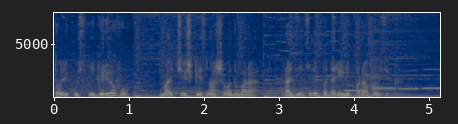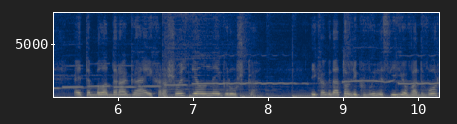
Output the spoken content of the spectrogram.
Толику Снегиреву, мальчишке из нашего двора, родители подарили паровозик. Это была дорогая и хорошо сделанная игрушка. И когда Толик вынес ее во двор,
